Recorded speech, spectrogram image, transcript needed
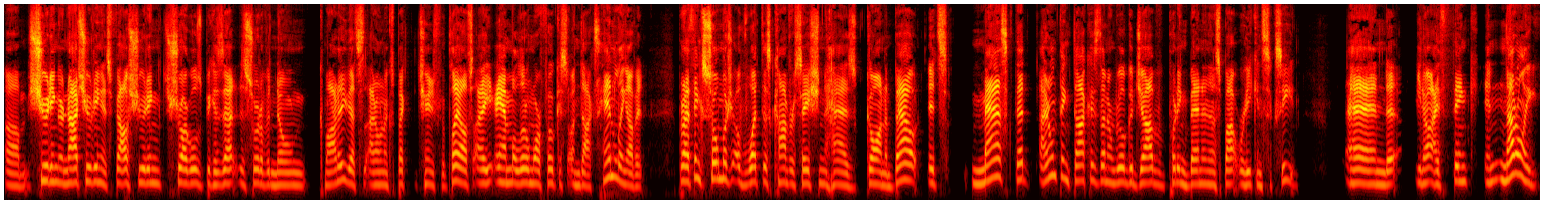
um, shooting or not shooting. His foul shooting struggles because that is sort of a known commodity. That's I don't expect to change for the playoffs. I am a little more focused on Doc's handling of it, but I think so much of what this conversation has gone about, it's masked that I don't think Doc has done a real good job of putting Ben in a spot where he can succeed. And you know, I think and not only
